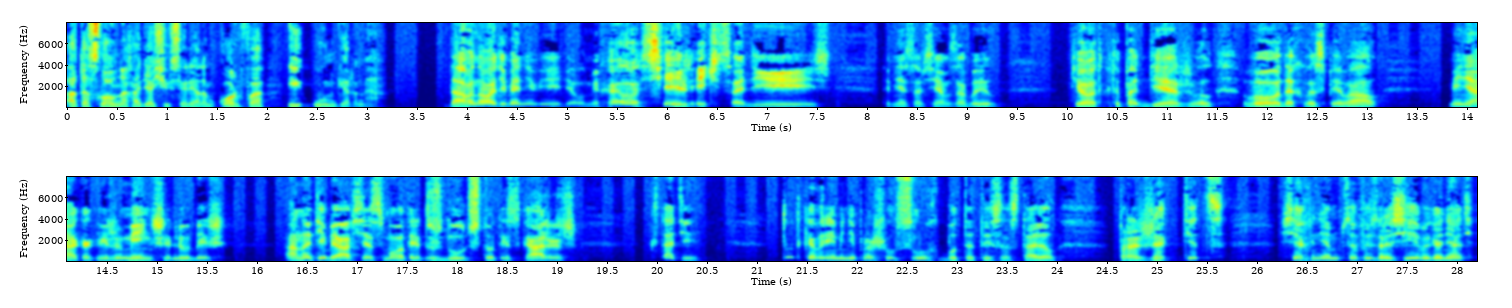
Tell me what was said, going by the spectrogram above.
отослал находящихся рядом Корфа и Унгерна. Давно тебя не видел. Михаил Васильевич, садись. Ты меня совсем забыл. Тетка-то поддерживал, водах воспевал. Меня, как вижу, меньше любишь. А на тебя все смотрят, ждут, что ты скажешь. Кстати, тут ко времени прошел слух, будто ты составил прожектец всех немцев из России выгонять.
